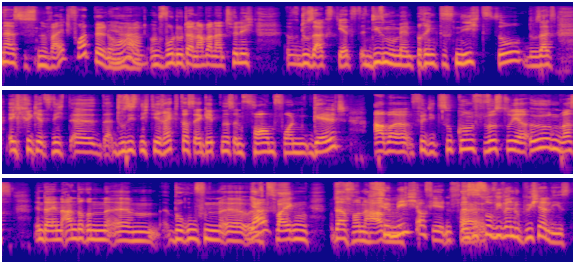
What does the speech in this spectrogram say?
Na, es ist eine Weitfortbildung ja. halt. Und wo du dann aber natürlich du sagst jetzt, in diesem Moment bringt es nichts so. Du sagst, ich krieg jetzt nicht, äh, du siehst nicht direkt das Ergebnis in Form von Geld, aber für die Zukunft wirst du ja irgendwas in deinen anderen ähm, Berufen, äh, ja, Zweigen davon haben. Für mich auf jeden Fall. Das ist so, wie wenn du Bücher liest.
